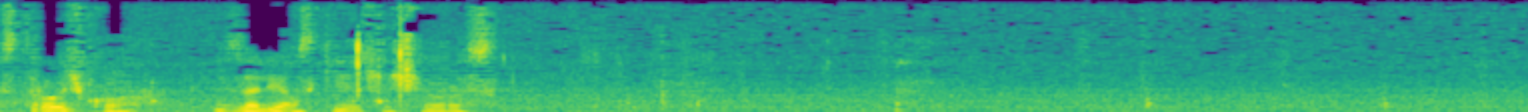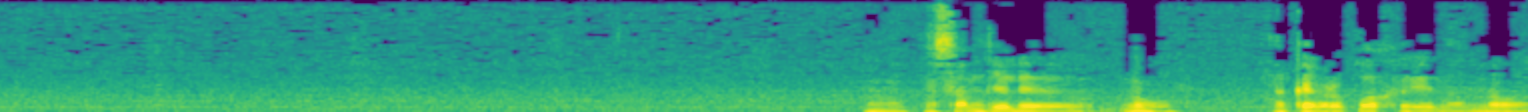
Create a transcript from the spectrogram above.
строчку и зальем скетч еще раз. На самом деле, ну, на камеру плохо видно, но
